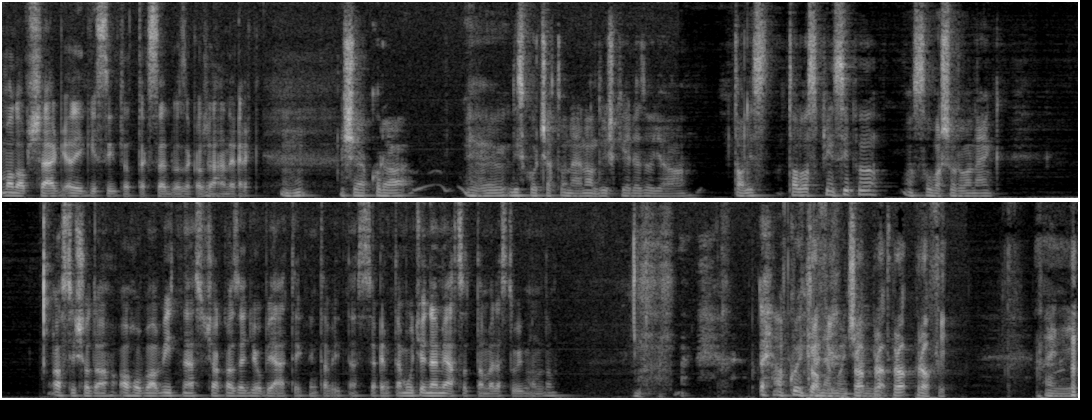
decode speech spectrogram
manapság eléggé szétlettek szedve ezek a zsánerek. Uh-huh. És akkor a Discord csatornán Andris kérdez, hogy a Talis, Talos Principle, azt hova sorolnánk? Azt is oda, ahova a Witness, csak az egy jobb játék, mint a Witness szerintem, úgyhogy nem játszottam vele, ezt úgy mondom. Akkor inkább nem mondj pro, pro, pro, Profi. Ennyi.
